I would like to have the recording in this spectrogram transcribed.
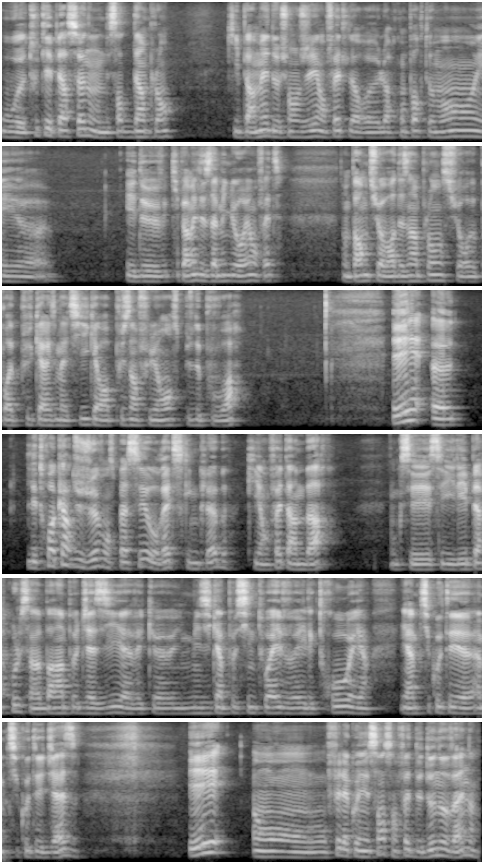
où euh, toutes les personnes ont des sortes d'implants qui permettent de changer en fait leur, leur comportement et, euh, et de, qui permettent de les améliorer en fait. Donc par exemple, tu vas avoir des implants sur, pour être plus charismatique, avoir plus d'influence, plus de pouvoir. Et euh, les trois quarts du jeu vont se passer au Red String Club, qui est en fait un bar. Donc c'est, il est hyper cool, c'est un bar un peu jazzy avec une musique un peu synthwave, électro et, et un, petit côté, un petit côté jazz. Et on fait la connaissance en fait de Donovan,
